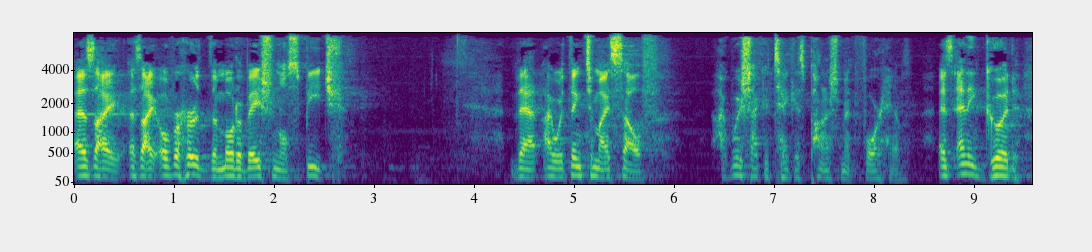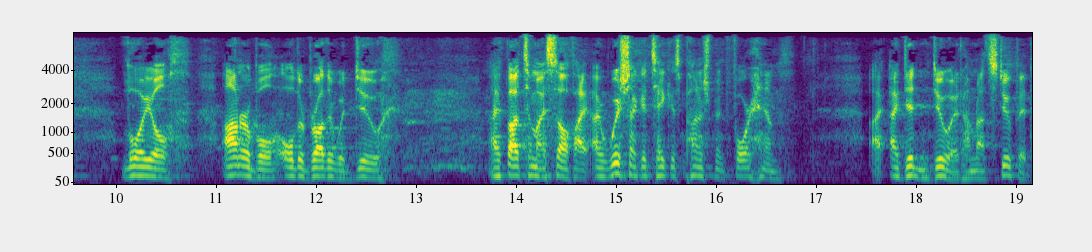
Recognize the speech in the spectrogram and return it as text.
as I, as I overheard the motivational speech that I would think to myself, I wish I could take his punishment for him. As any good, loyal, honorable older brother would do. I thought to myself, I, I wish I could take his punishment for him. I, I didn't do it. I'm not stupid.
